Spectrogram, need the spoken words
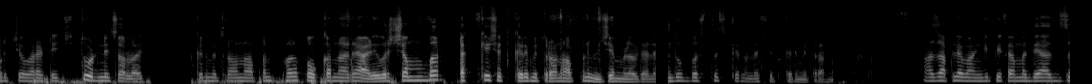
ठाकूरच्या व्हरायटीची तोडणी चालू आहे. शेतकरी मित्रांनो आपण फळ पोकरणाऱ्या आळीवर शंभर टक्के शेतकरी मित्रांनो आपण विजय मिळवलेला आहे. बंदोबस्तच केलेला आहे शेतकरी मित्रांनो. आज आपल्या वांगी पिकामध्ये आज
